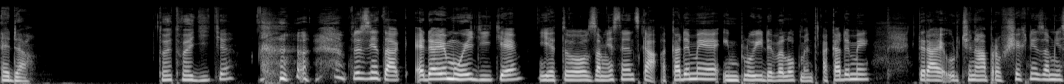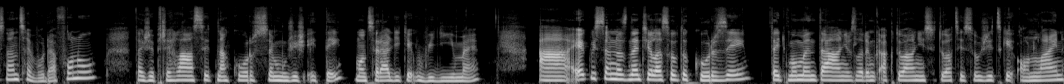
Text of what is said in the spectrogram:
EDA. To je tvoje dítě? Přesně tak. EDA je moje dítě, je to zaměstnanecká akademie, Employee Development Academy, která je určená pro všechny zaměstnance Vodafonu, takže přihlásit na kurz se můžeš i ty, moc rádi tě uvidíme. A jak už jsem naznačila, jsou to kurzy, teď momentálně vzhledem k aktuální situaci jsou vždycky online,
